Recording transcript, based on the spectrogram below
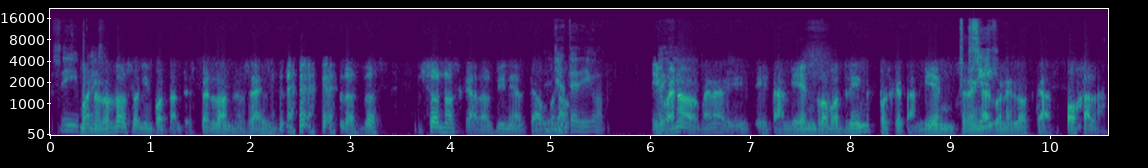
Sí, bueno, pues... los dos son importantes, perdón, o sea, los dos son Oscar al fin y al cabo, Ya ¿no? te digo. Y bueno, bueno y, y, también Robot Dreams, pues que también se venga ¿Sí? con el Oscar. Ojalá.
